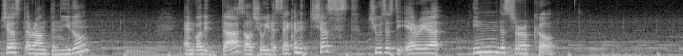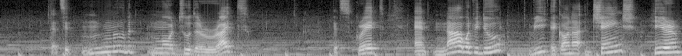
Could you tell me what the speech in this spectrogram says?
just around the needle. And what it does, I'll show you in a second, it just chooses the area in the circle. That's it. Mm, a little bit more to the right. That's great. And now what we do, we are gonna change here.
